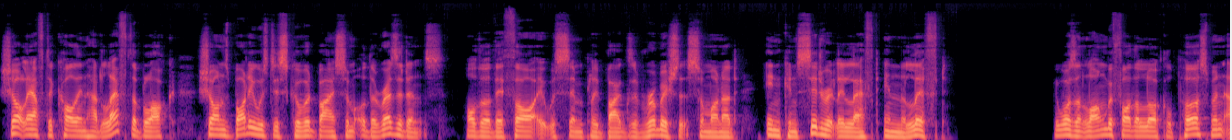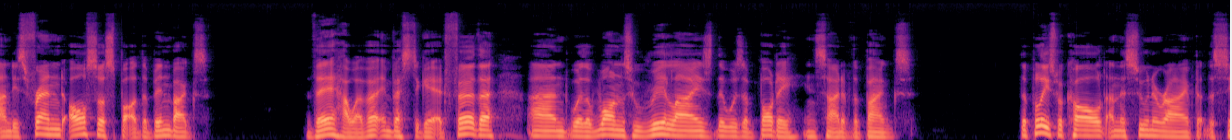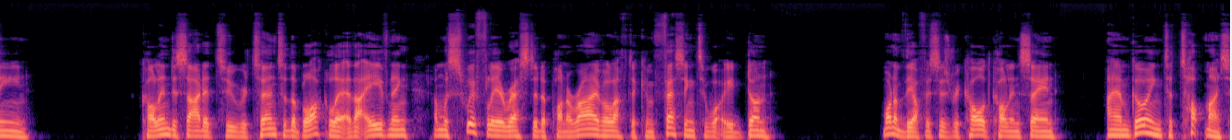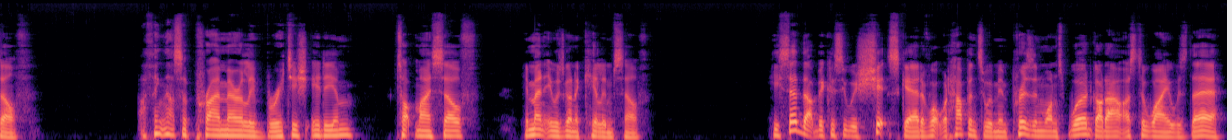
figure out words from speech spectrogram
Shortly after Colin had left the block, Sean's body was discovered by some other residents, although they thought it was simply bags of rubbish that someone had inconsiderately left in the lift. It wasn't long before the local postman and his friend also spotted the bin bags. They, however, investigated further and were the ones who realised there was a body inside of the bags. The police were called and they soon arrived at the scene. Colin decided to return to the block later that evening and was swiftly arrested upon arrival after confessing to what he'd done. One of the officers recalled Colin saying, I am going to top myself. I think that's a primarily British idiom, top myself. He meant he was going to kill himself. He said that because he was shit scared of what would happen to him in prison once word got out as to why he was there.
